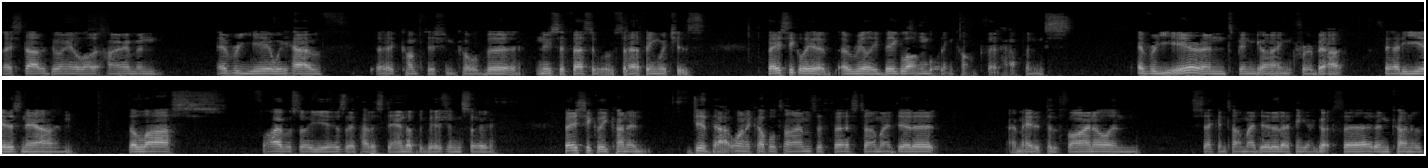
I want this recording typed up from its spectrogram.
I started doing it a lot at home, and every year we have a competition called the Noosa Festival of Surfing, which is basically a, a really big longboarding comp that happens every year, and it's been going for about 30 years now, and the last five or so years they've had a stand-up division, so basically kind of did that one a couple times. The first time I did it, I made it to the final, and second time I did it, I think I got third and kind of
